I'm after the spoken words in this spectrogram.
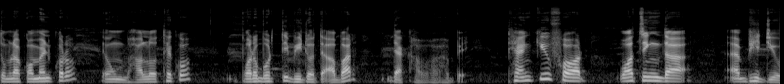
তোমরা কমেন্ট করো এবং ভালো থেকো। পরবর্তী ভিডিওতে আবার দেখা হবে। Thank you for watching the video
